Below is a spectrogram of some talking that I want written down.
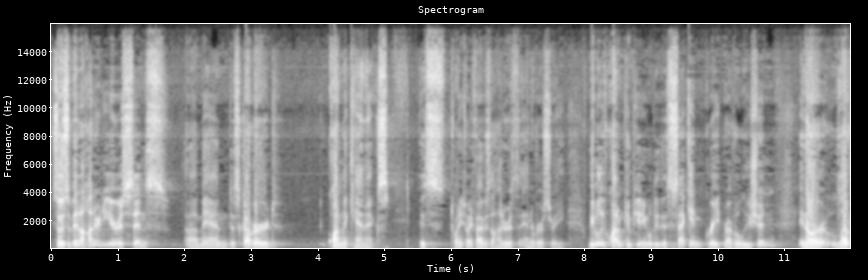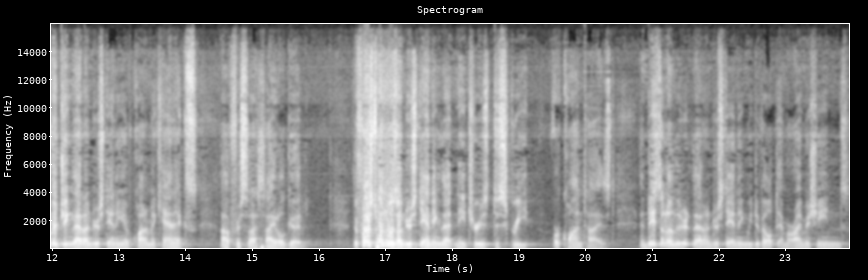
So it's been 100 years since uh, man discovered quantum mechanics. It's 2025 is the 100th anniversary. We believe quantum computing will be the second great revolution in our leveraging that understanding of quantum mechanics uh, for societal good. The first one was understanding that nature is discrete or quantized. And based on under- that understanding, we developed MRI machines,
